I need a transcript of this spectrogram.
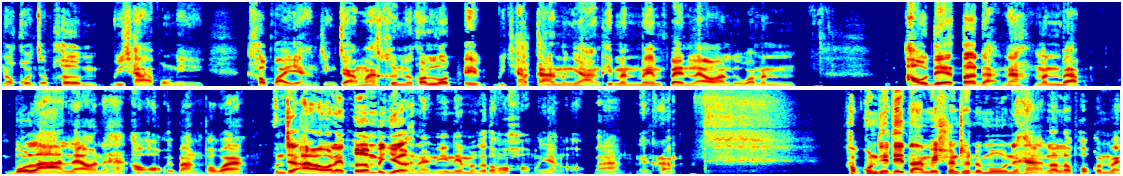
เราควรจะเพิ่มวิชาพวกนี้เข้าไปอย่างจริงจังมากขึ้น แล้วก็ลดไอ้วิชาการบางอย่างที่มันไม่เป็นแล้วอะหรือว่ามันเอาเดตเตอะนะมันแบบ โบราณแล้วนะฮะเอาออกไปบ้าง เพราะว่าคุณจะเอาอะไรเพิ่มไปเยอะขนาดนี้เนี่ยมันก็ต้องเอาของบางอย่างออกบ้างนะครับ ขอบคุณที่ติดตาม Mission to the Moon นะฮะแล้วเราพบกันใหม่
